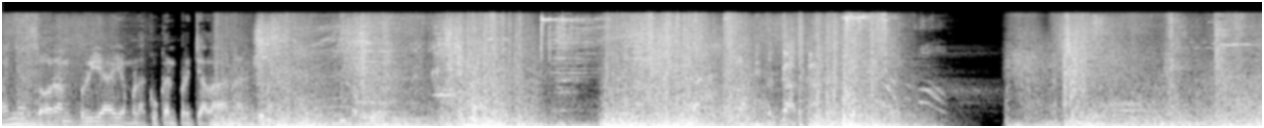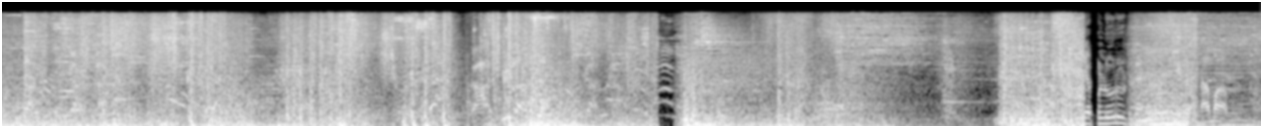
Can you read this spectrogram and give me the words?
Hanya seorang pria yang melakukan perjalanan. Telah ditegakkan. Peluru dengan namamu.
